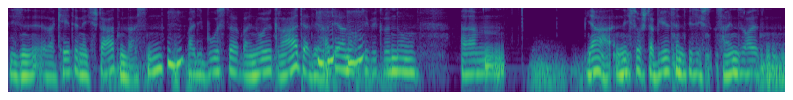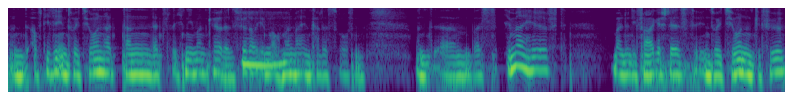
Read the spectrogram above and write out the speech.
diese Rakete nicht starten lassen, mhm. weil die Booster bei 0 Grad, also er mhm. hatte ja noch mhm. die Begründung, ähm, ja, nicht so stabil sind, wie sie sein sollten. Und auf diese Intuition hat dann letztlich niemand gehört. Also es führt auch eben auch mhm. manchmal in Katastrophen. Und ähm, was immer hilft, weil du die Frage stellst, Intuition und Gefühl,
